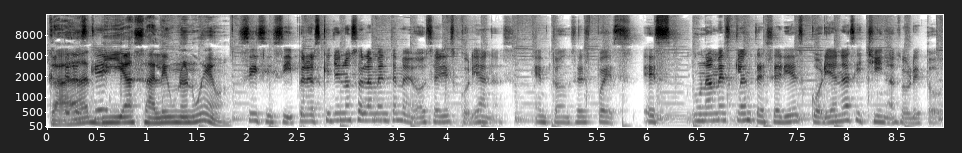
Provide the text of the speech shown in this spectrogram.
cada es que- día sale una nueva. Sí, sí, sí, pero es que yo no solamente me veo series coreanas. Entonces, pues es una mezcla entre series coreanas y chinas sobre todo.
